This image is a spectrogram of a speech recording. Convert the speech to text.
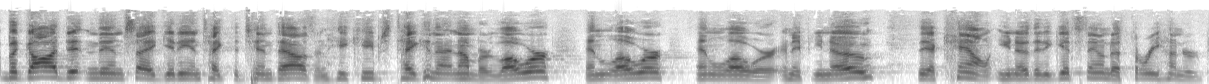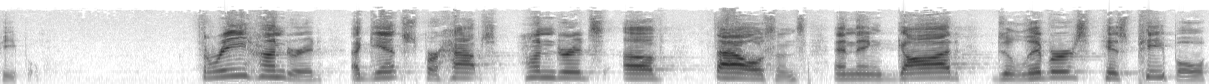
But God didn't then say, Gideon, take the 10,000. He keeps taking that number lower and lower and lower. And if you know the account, you know that he gets down to 300 people. 300 against perhaps hundreds of thousands. And then God delivers his people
